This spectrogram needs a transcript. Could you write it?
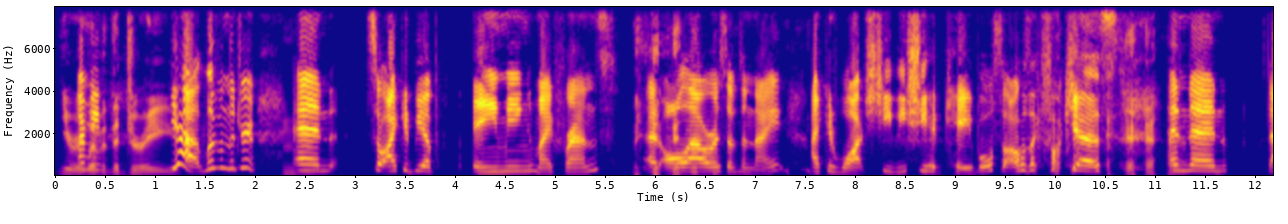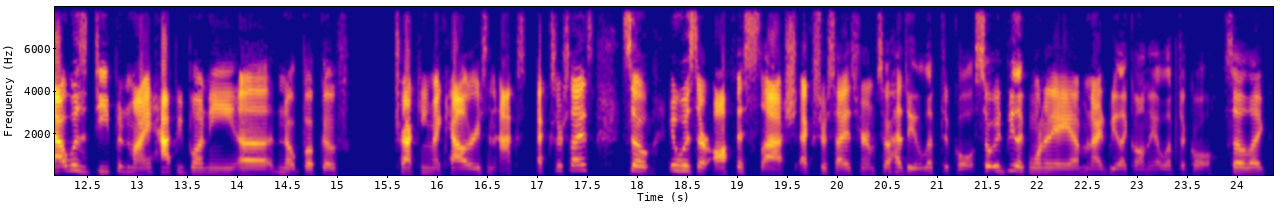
You were I mean, living the dream. yeah, living the dream. Mm-hmm. And so I could be up aiming my friends at all hours of the night. I could watch TV. She had cable, so I was like, fuck yes. and then that was deep in my Happy Bunny uh, notebook of tracking my calories and ex- exercise. So it was their office slash exercise room. So it had the elliptical. So it'd be like 1 a.m. and I'd be like on the elliptical. So like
